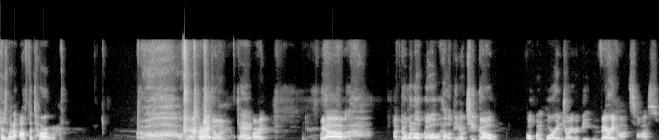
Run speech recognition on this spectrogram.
just want it off the tongue. Oh, okay, I can All right. keep going. Okay. All right. We have Adobo Loco, Jalapeno Chico, Open Pour, Enjoy, Repeat. Very hot sauce.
